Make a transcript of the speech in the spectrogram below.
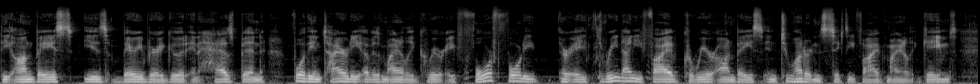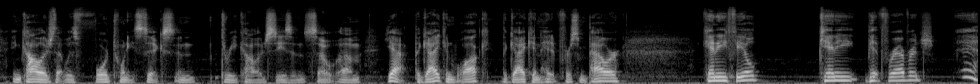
the on base is very, very good and has been for the entirety of his minor league career a 440 or a 395 career on base in 265 minor league games. In college, that was 426 in three college seasons. So, um, yeah, the guy can walk, the guy can hit for some power. Can he field? Can he hit for average? Eh,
